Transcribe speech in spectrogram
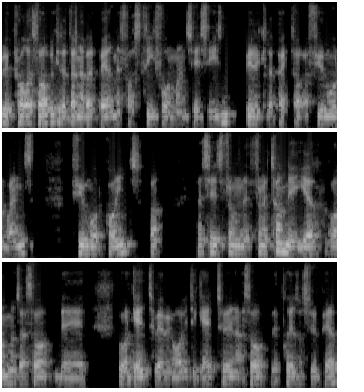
we probably thought we could have done a bit better in the first three, four months of the season, where we could have picked up a few more wins, a few more points. But I says from the, from the turn of the year onwards, I thought the, we were getting to where we wanted to get to, and I thought the players were superb.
